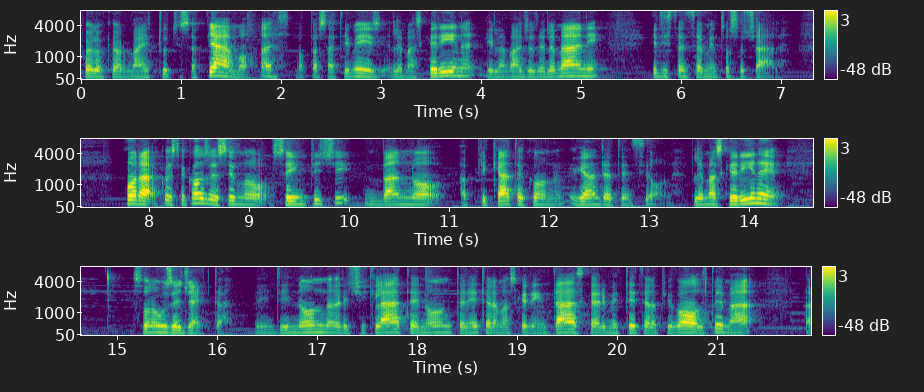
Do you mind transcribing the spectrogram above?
quello che ormai tutti sappiamo, eh, sono passati mesi, le mascherine, il lavaggio delle mani, il distanziamento sociale. Ora, queste cose sembrano semplici, vanno applicate con grande attenzione. Le mascherine sono usa e getta, quindi non riciclate, non tenete la mascherina in tasca, rimettetela più volte, ma uh,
